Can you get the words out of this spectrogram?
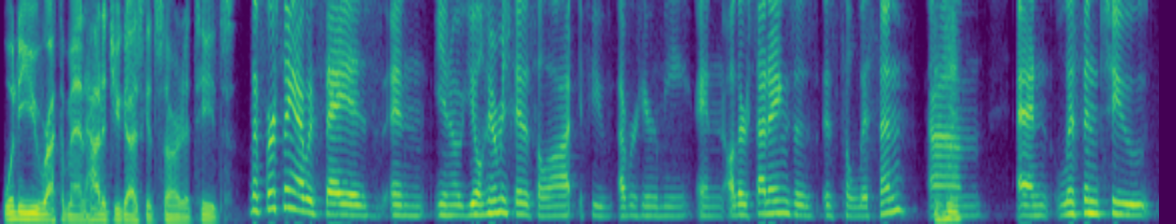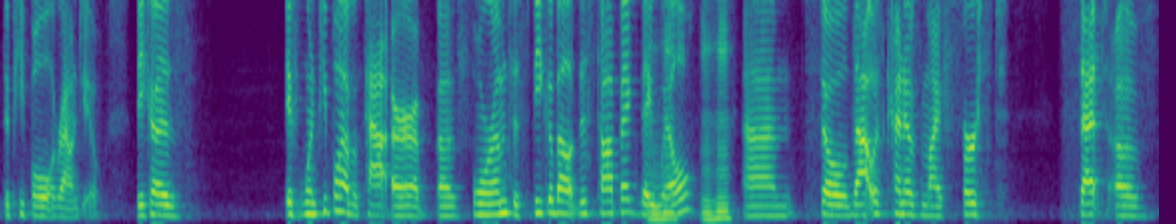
what do you recommend? How did you guys get started at Teads? The first thing I would say is, and you know, you'll hear me say this a lot if you ever hear me in other settings, is is to listen mm-hmm. um, and listen to the people around you because if when people have a pat or a, a, forum to speak about this topic, they mm-hmm. will. Mm-hmm. Um, so that was kind of my first set of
